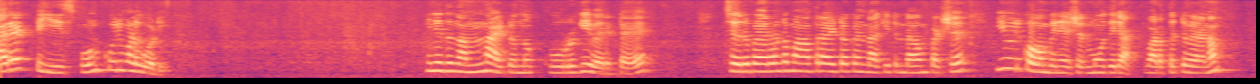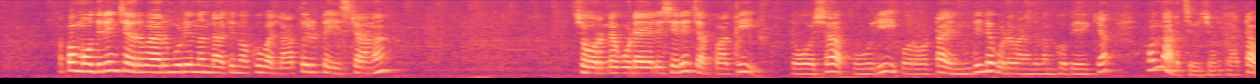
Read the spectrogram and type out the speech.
അര ടീസ്പൂൺ കുരുമുളക് പൊടി. ഇനി ഇത് നന്നായിട്ടൊന്ന് കുറുകി വരട്ടെ. ചെറുപയർ കൊണ്ട് മാത്രമായിട്ടൊക്കെ ഉണ്ടാക്കിയിട്ടുണ്ടാവും. പക്ഷേ ഈ ഒരു കോമ്പിനേഷൻ മുതിര വറുത്തിട്ട് വേണം. അപ്പോൾ മുതിരയും ചെറുപയറും കൂടി ഒന്ന് ഉണ്ടാക്കി നോക്കൂ. വല്ലാത്തൊരു ടേസ്റ്റാണ്. ചോറിന്റെ കൂടെ ആയാലും ശരി ചപ്പാത്തി ദോശ പൂരി പൊറോട്ട എന്തിന്റെ കൂടെ വേണമെങ്കിൽ നമുക്ക് ഉപയോഗിക്കാം. ഒന്ന് അടച്ച് വെച്ച് കൊടുക്കാം കേട്ടോ.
